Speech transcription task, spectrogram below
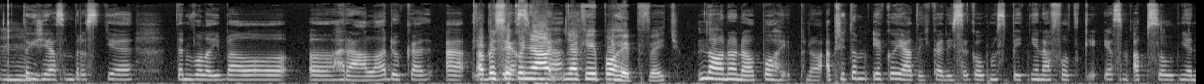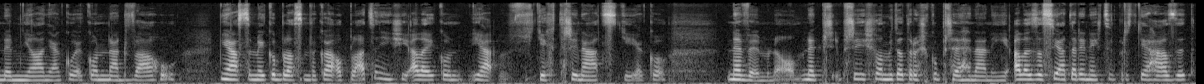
Mm-hmm. Takže já jsem prostě ten volejbal uh, hrála doka- a jako Abys jako nějak, nějaký pohyb, viď? No, no, no, pohyb, no. A přitom jako já teďka, když se kouknu zpětně na fotky, já jsem absolutně neměla nějakou jako nadváhu. Já jsem jako, byla jsem taková oplácenější, ale jako já v těch třinácti, jako nevím, no, nepři, přišlo mi to trošku přehnaný, ale zase já tady nechci prostě házet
